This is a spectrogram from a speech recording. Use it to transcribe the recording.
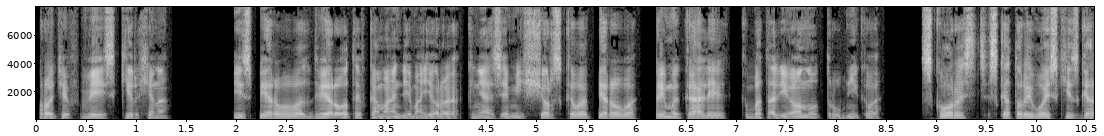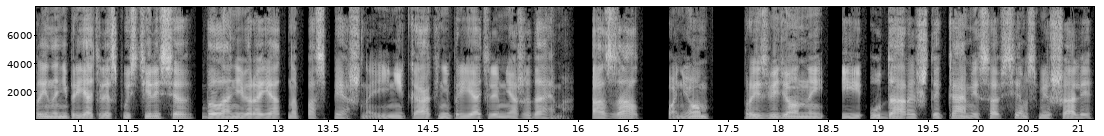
против Вейскирхена. Из первого две роты в команде майора князя Мещерского первого примыкали к батальону Трубникова. Скорость, с которой войски с горы на неприятеля спустились, была невероятно поспешна и никак неприятелем не ожидаема, а залп по нем произведенный и удары штыками совсем смешали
